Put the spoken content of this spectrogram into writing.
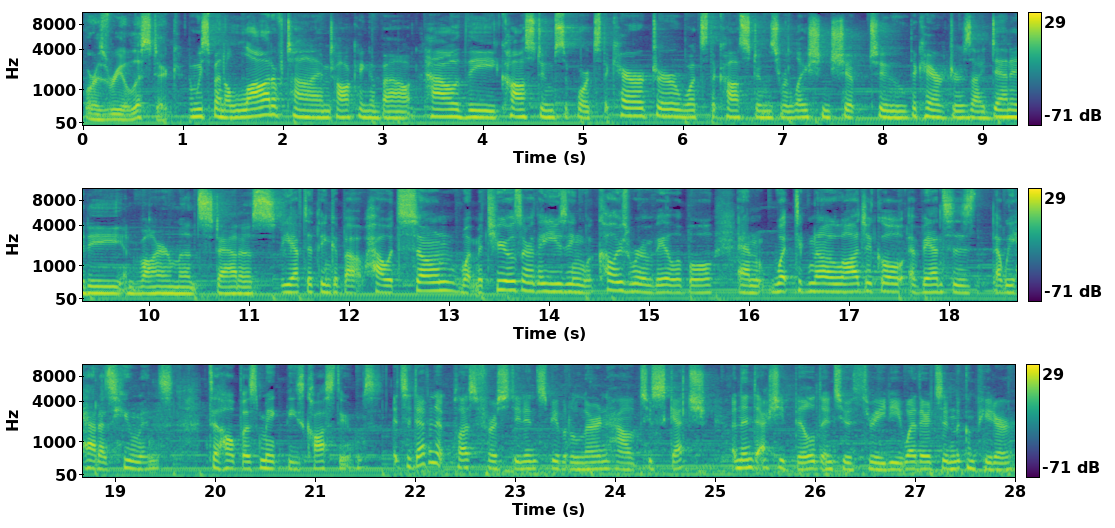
or as realistic. And we spend a lot of time talking about how the costume supports the character, what's the costume's relationship to the character's identity, environment, status. You have to think about how it's sewn, what materials are they using, what colors were available, and what technological advances that we had as humans to help us make these costumes. It's a definite plus for students to be able to learn how to sketch and then to actually build into a 3D, whether it's in the computer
